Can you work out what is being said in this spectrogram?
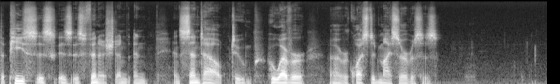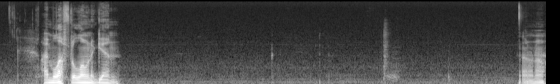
the piece is, is, is finished and, and, and sent out to whoever uh, requested my services, I'm left alone again. I don't know.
